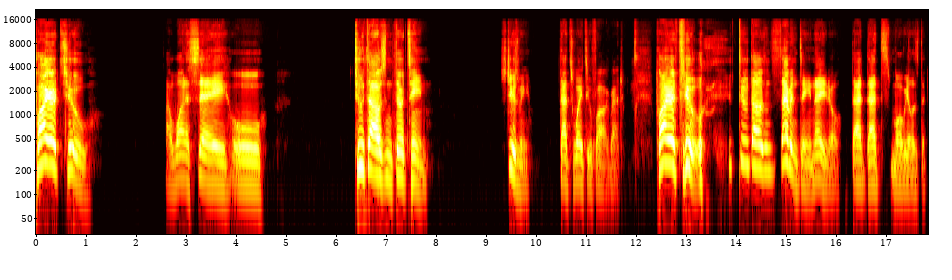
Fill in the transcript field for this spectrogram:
prior to, I want to say, oh, 2013. Excuse me. That's way too far, Brad. Prior to 2017. There you go. That that's more realistic.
